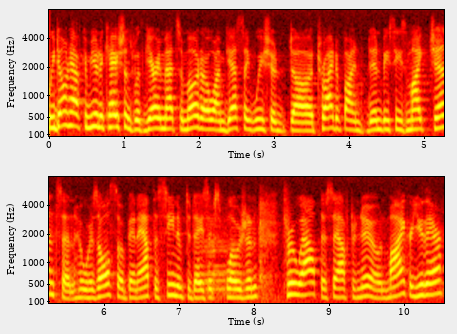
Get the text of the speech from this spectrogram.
We don't have communications with Gary Matsumoto. I'm guessing we should uh, try to find NBC's Mike Jensen, who has also been at the scene of today's explosion throughout this afternoon. Mike, are you there?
